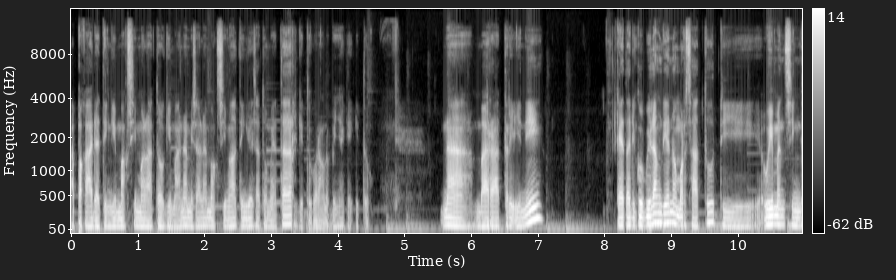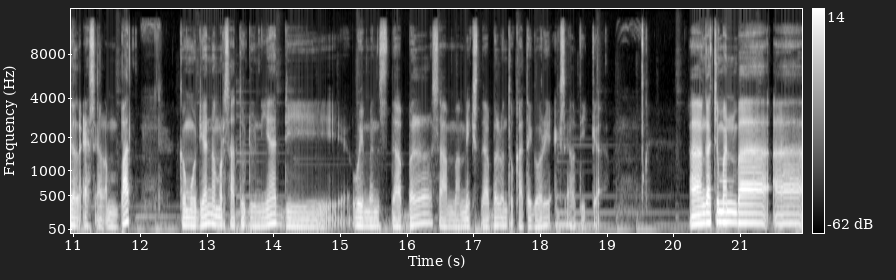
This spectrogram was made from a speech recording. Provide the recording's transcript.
apakah ada tinggi maksimal atau gimana misalnya maksimal tinggi 1 meter gitu kurang lebihnya kayak gitu. Nah, Mbak Ratri ini kayak tadi gue bilang dia nomor satu di women single SL4 kemudian nomor satu dunia di women's double sama mixed double untuk kategori XL3 eh, nggak uh, cuman Mbak uh,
